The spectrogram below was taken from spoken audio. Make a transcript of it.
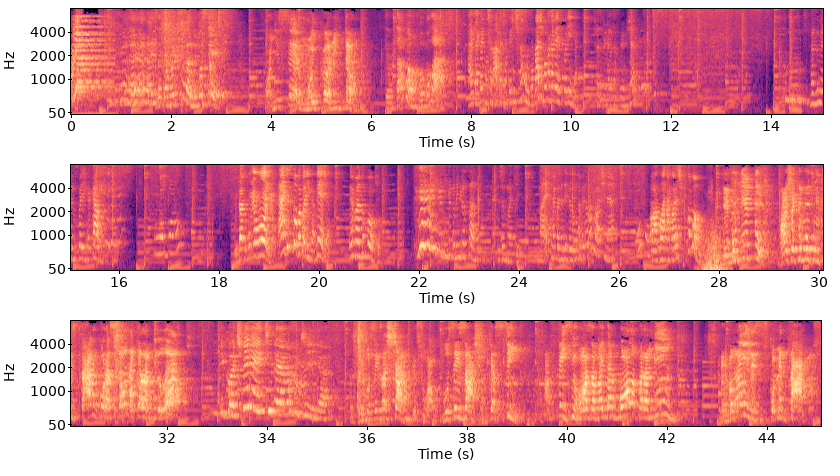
Oi, cara. Isso aqui é moicano, e você? Pode ser um moicano, então. Então tá bom, vamos lá. Ai, vai funcionar? Faz tempo que a gente não usa. Baixa um pouco a cabeça, Coringa. Deixa eu fazer primeiro essa franja. Mais ou menos, Coringa, calma. Cuidado com o meu olho. Ai, desculpa, Coringa, veja. Levanta um pouco. Coringa, tá bem engraçado. Deixa eu arrumar aqui. Mas, como é coisa de vilão, talvez ela goste, né? Ó, agora, agora acho que ficou bom. Fiquei bonito. Acha que eu vou conquistar o coração daquela vilã? Ficou diferente, né, Maçudinha? O que vocês acharam, pessoal? Vocês acham que assim a Face Rosa vai dar bola para mim? Escrevam aí nesses comentários.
